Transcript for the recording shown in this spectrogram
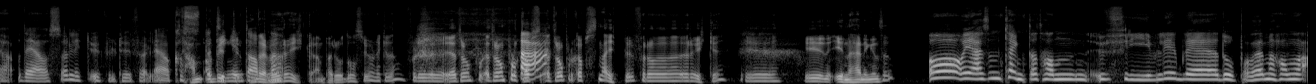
Ja, og Det er også litt ukultur, føler jeg. Å kaste Han, han, ting til han drev og røyka en periode også, gjør han ikke det? Fordi jeg tror han, jeg tror han plukka opp, opp sneiper for å røyke i, i innhegningen sin. Å, og jeg som tenkte at han ufrivillig ble dopa ned, men han er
